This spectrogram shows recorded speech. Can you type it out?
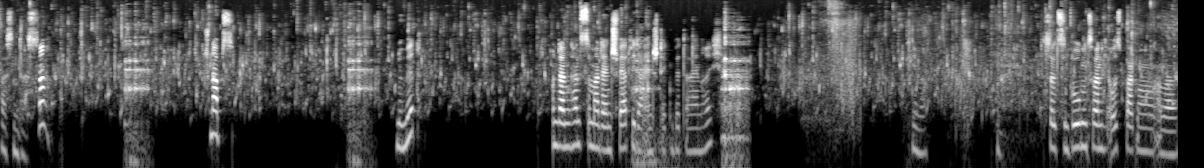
Was ist denn das? Ah. Schnaps. Nimm mit. Und dann kannst du mal dein Schwert wieder einstecken, bitte, Heinrich. Prima. Du sollst den Bogen zwar nicht auspacken, aber...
